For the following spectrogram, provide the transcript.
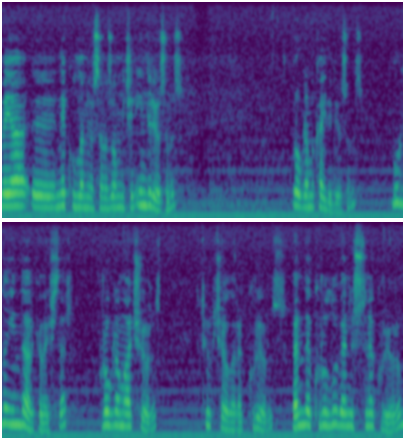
veya e, ne kullanıyorsanız onun için indiriyorsunuz. Programı kaydediyorsunuz. Burada indi arkadaşlar. Programı açıyoruz. Türkçe olarak kuruyoruz. Ben de kurulu ben üstüne kuruyorum.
